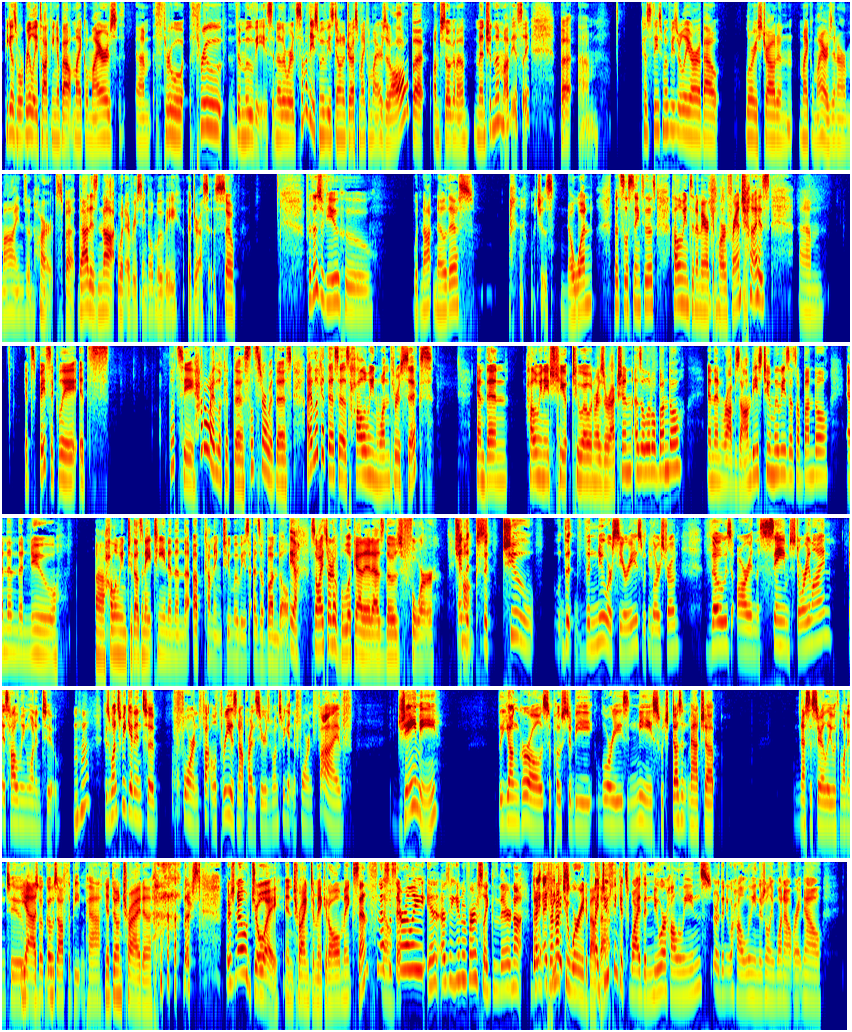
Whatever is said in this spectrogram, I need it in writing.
because we're really talking about Michael Myers um, through through the movies. In other words, some of these movies don't address Michael Myers at all, but I'm still going to mention them, obviously. But um, because these movies really are about Laurie Strode and Michael Myers in our minds and hearts, but that is not what every single movie addresses. So, for those of you who would not know this, which is no one that's listening to this, Halloween's an American horror franchise. Um, it's basically it's let's see how do i look at this let's start with this i look at this as halloween 1 through 6 and then halloween h2o and resurrection as a little bundle and then rob zombie's two movies as a bundle and then the new uh, halloween 2018 and then the upcoming two movies as a bundle Yeah. so i sort of look at it as those four chunks And the, the two the the newer series with Laurie Strode, those are in the same storyline as Halloween one and two. Because mm-hmm. once we get into four and five, well, three is not part of the series. Once we get into four and five, Jamie, the young girl, is supposed to be Laurie's niece, which doesn't match up necessarily with one and two. Yeah. so it goes off the beaten path. Yeah, don't try to. there's there's no joy in trying to make it all make sense necessarily in, as a universe. Like they're not. But I, they're, I they're not too worried about that. I that. do think it's why the newer Halloweens or the newer Halloween, there's only one out right now,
